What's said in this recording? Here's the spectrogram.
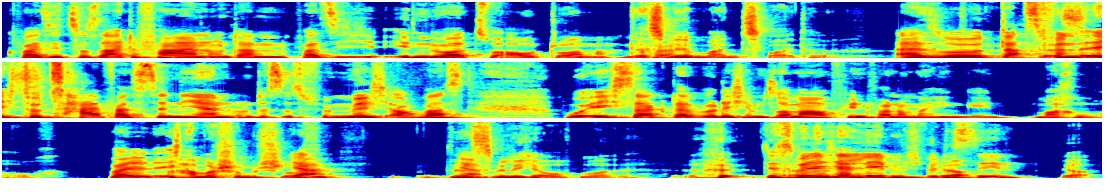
quasi zur Seite fahren und dann quasi Indoor zu Outdoor machen das können. Das wäre mein zweiter. Also das, das finde ich total faszinierend und das ist für mich auch was, wo ich sage, da würde ich im Sommer auf jeden Fall nochmal hingehen. Machen wir auch. Weil ich, Haben wir schon beschlossen. Ja, das ja. will ich auch mal. Das will also, ich erleben, ich will ja, das sehen. Ja.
